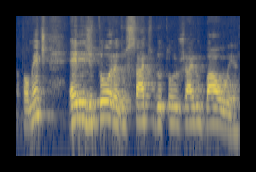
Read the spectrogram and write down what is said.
Atualmente, ela é editora do site do Dr. Jairo Bauer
